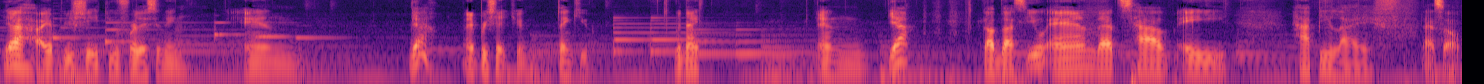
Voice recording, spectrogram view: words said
yeah, I appreciate you for listening, and yeah, I appreciate you. Thank you. Good night, and yeah. God bless you, and let's have a happy life. That's all.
